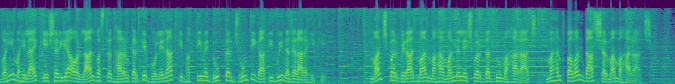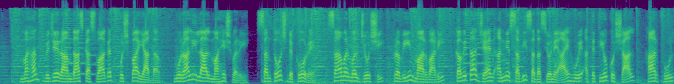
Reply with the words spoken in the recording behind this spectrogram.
वहीं महिलाएँ केशरिया और लाल वस्त्र धारण करके भोलेनाथ की भक्ति में डूबकर झूमती गाती हुई नज़र आ रही थी। मंच पर विराजमान महामंडलेश्वर दद्दू महाराज, महंत पवन दास शर्मा महाराज। महंत विजय रामदास का स्वागत पुष्पा यादव मुराली लाल माहेश्वरी, संतोष डकोरे सांवरमल जोशी, प्रवीण मारवाड़ी, कविता जैन अन्य सभी सदस्यों ने आए हुए अतिथियों को शाल, हार फूल,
